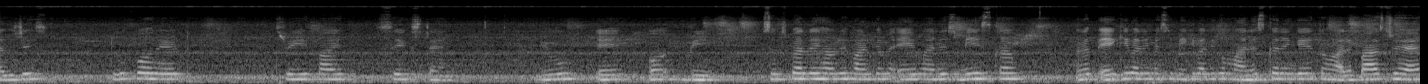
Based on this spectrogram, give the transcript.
as it is two four eight three five six ten U A और बी सबसे पहले हमने फाइंड करना ए माइनस बी इसका। मतलब ए की वाली में से बी की वाली को माइनस करेंगे तो हमारे पास जो है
